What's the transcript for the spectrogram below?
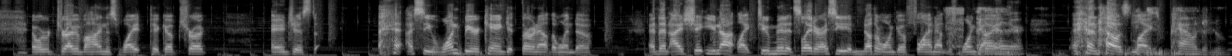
and we're driving behind this white pickup truck, and just I see one beer can get thrown out the window. And then I shit you not, like two minutes later, I see another one go flying out. There's one guy in there, and I was like, just pounding them.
